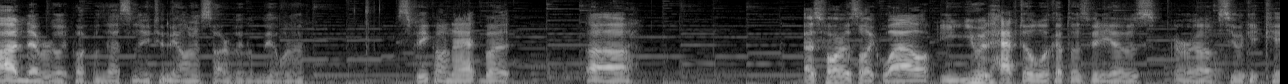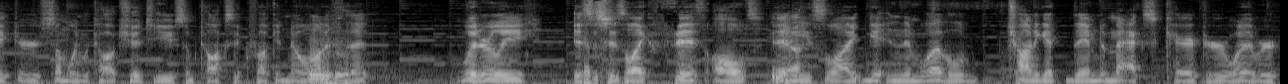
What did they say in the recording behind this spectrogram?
I'd never really fuck with Destiny to be honest. I really wouldn't be able to speak on that. But uh, as far as like WoW, you would have to look up those videos, or else you would get kicked, or someone would talk shit to you. Some toxic fucking no life Mhm. that literally this is That's- his like fifth alt, Yeah. and he's like getting them leveled, trying to get them to max character or whatever.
